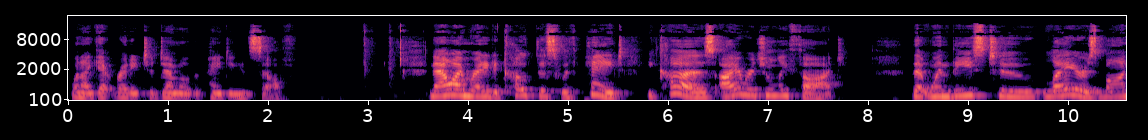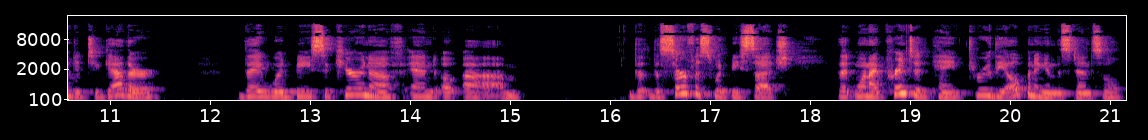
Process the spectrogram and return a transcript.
when I get ready to demo the painting itself. Now I'm ready to coat this with paint because I originally thought that when these two layers bonded together, they would be secure enough and uh, um, the, the surface would be such that when I printed paint through the opening in the stencil,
